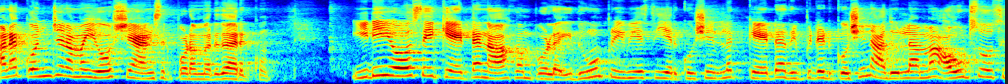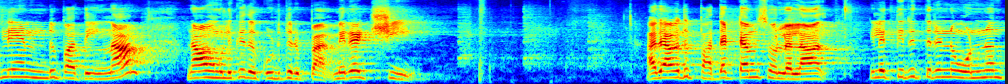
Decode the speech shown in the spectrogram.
ஆனால் கொஞ்சம் நம்ம யோசிச்சு ஆன்சர் போட மாதிரி தான் இருக்கும். இடியோசை கேட்ட நாகம் போல் இதுவும் ப்ரீவியஸ் இயர் கொஷினில் கேட்ட ரிப்பீட்டட் கொஷின் அதுவும் இல்லாமல் அவுட் சோர்ஸ்லேயே வந்து பார்த்தீங்கன்னா நான் உங்களுக்கு இதை கொடுத்துருப்பேன். மிரட்சி. அதாவது பதட்டம் சொல்லலாம். இல்லை திரு திருன்னு ஒன்றும்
